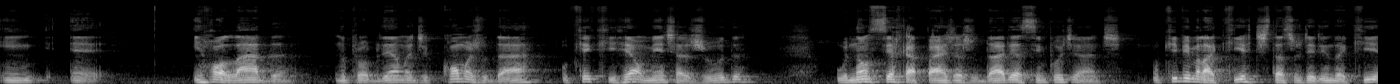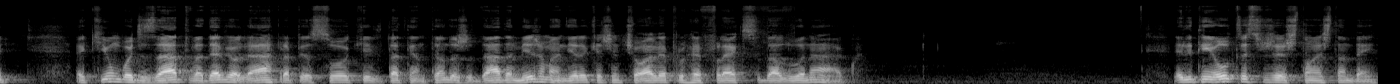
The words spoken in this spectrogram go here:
em, é, enrolada no problema de como ajudar, o que, que realmente ajuda, o não ser capaz de ajudar e assim por diante. O que Vimalakirti está sugerindo aqui é que um bodhisattva deve olhar para a pessoa que ele está tentando ajudar da mesma maneira que a gente olha para o reflexo da lua na água. Ele tem outras sugestões também,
